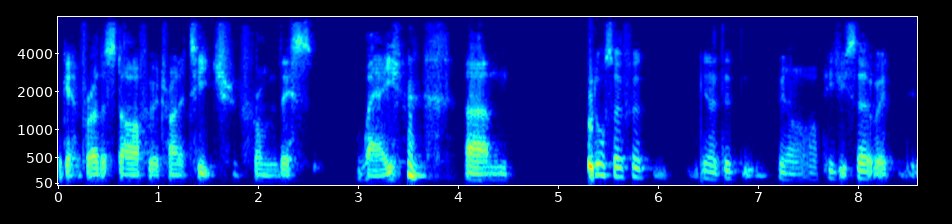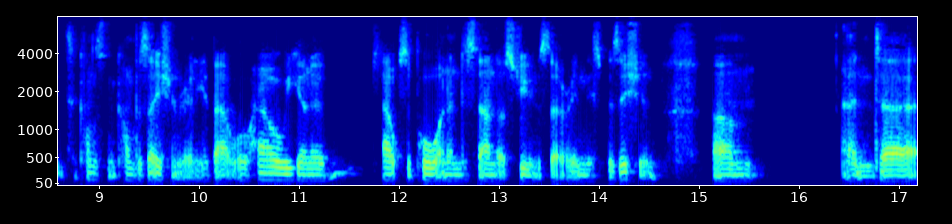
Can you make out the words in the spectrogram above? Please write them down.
again for other staff who are trying to teach from this way, um, but also for you know the you know our PG cert. It's a constant conversation really about well how are we going to help support and understand our students that are in this position. Um, and uh,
